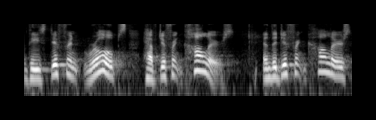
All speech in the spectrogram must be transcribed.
these different ropes have different colors. And the different colors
